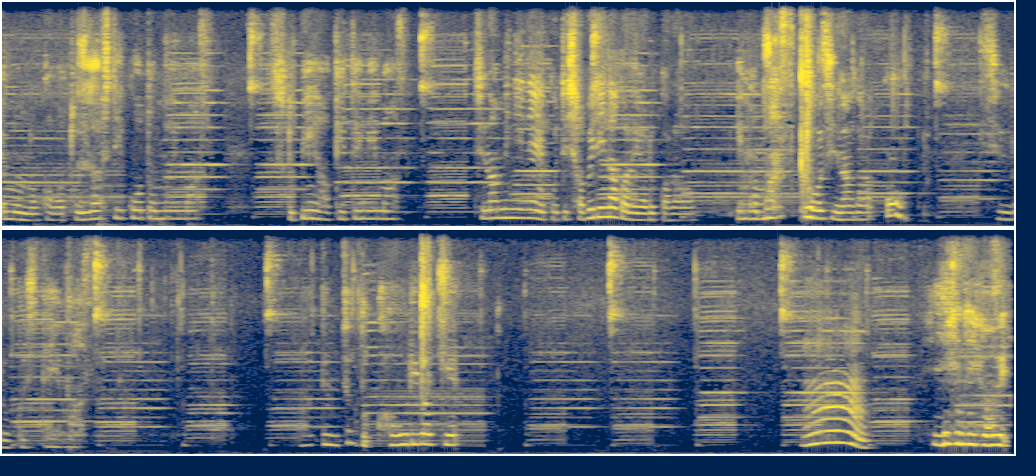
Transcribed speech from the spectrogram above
レモンの皮取り出していこうと思います。ちょっと瓶開けてみます。ちなみにねこうやって喋りながらやるから今マスクをしながらお収録しています。あでもちょっと香りだけ。うん。いい。匂い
